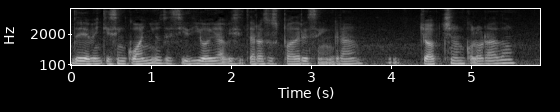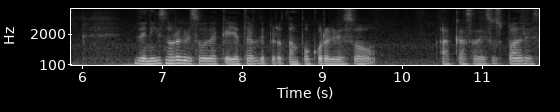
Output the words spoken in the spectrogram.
de 25 años, decidió ir a visitar a sus padres en Grand Junction, Colorado. Denise no regresó de aquella tarde, pero tampoco regresó a casa de sus padres.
